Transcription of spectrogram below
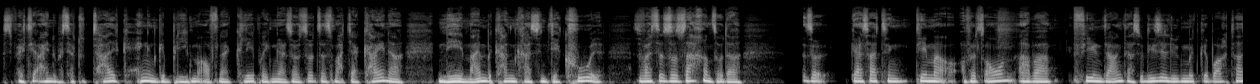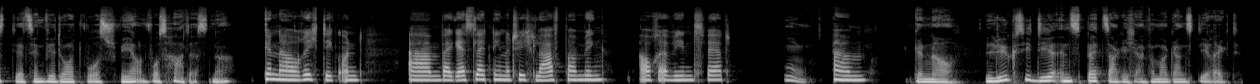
Was fällt dir ein? Du bist ja total hängen geblieben auf einer klebrigen, also so, das macht ja keiner. Nee, in meinem Bekanntenkreis sind wir cool. So weißt du, so Sachen, so da, also Gaslighting Thema of its own, aber vielen Dank, dass du diese Lügen mitgebracht hast. Jetzt sind wir dort, wo es schwer und wo es hart ist, ne? Genau, richtig. Und ähm, bei Gaslighting natürlich Lovebombing auch erwähnenswert. Hm. Ähm, Genau. Lüg sie dir ins Bett, sage ich einfach mal ganz direkt.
